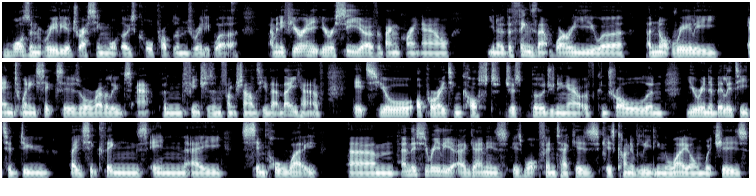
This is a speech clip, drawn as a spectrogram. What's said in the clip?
wasn't really addressing what those core problems really were. I mean if you're in it you're a ceo of a bank right now you know the things that worry you are are not really N26s or Revolut's app and features and functionality that they have. It's your operating cost just burgeoning out of control and your inability to do basic things in a simple way. Um, and this really, again, is is what fintech is is kind of leading the way on, which is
